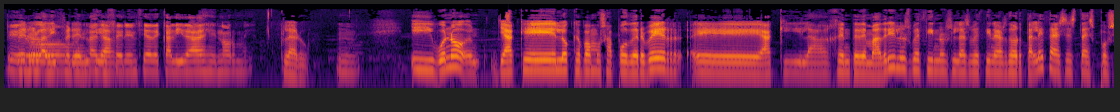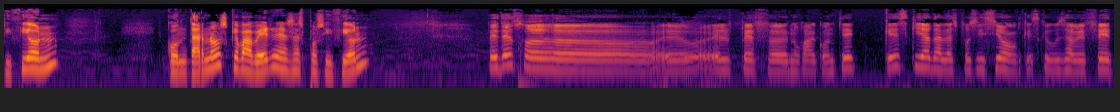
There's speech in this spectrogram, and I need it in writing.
pero, Pero la diferencia- la diferencia de calidad es enorme. Claro. Mm. Y bueno, ya que lo que vamos a poder ver eh, aquí la gente de Madrid, los vecinos y las vecinas de Hortaleza, es esta exposición, contarnos qué va a haber en esa exposición. Peut-être euh, elles peuvent euh, nous raconter qu'est-ce qu'il y a dans l'exposition, qu'est-ce que vous avez fait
